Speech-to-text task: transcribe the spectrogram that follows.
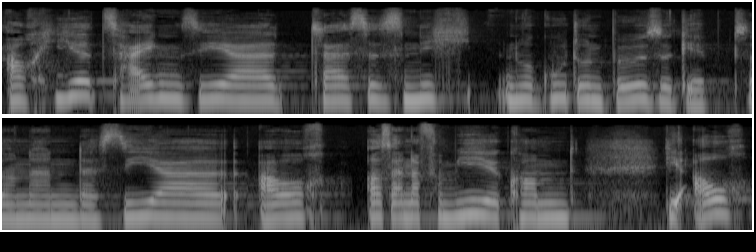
Auch hier zeigen Sie ja, dass es nicht nur Gut und Böse gibt, sondern dass sie ja auch aus einer Familie kommt, die auch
